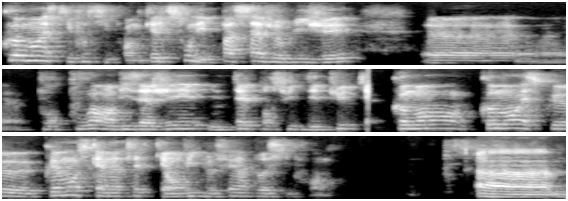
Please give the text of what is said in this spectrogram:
comment est-ce qu'il faut s'y prendre? Quels sont les passages obligés pour pouvoir envisager une telle poursuite d'études Comment, comment est-ce que comment est-ce qu'un athlète qui a envie de le faire doit s'y prendre? Euh,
